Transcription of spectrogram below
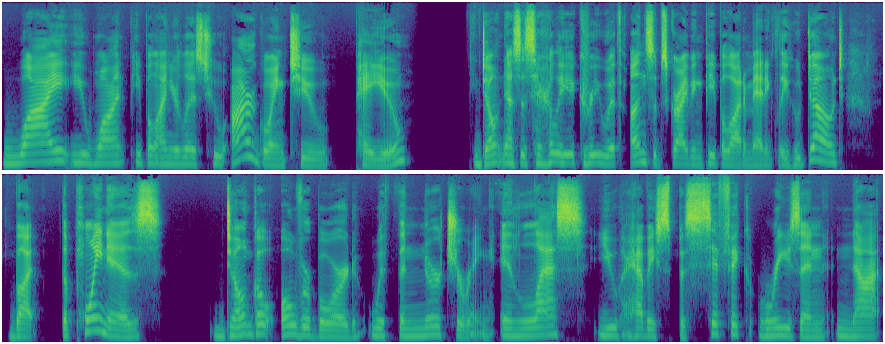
why you want people on your list who are going to pay you. Don't necessarily agree with unsubscribing people automatically who don't, but the point is don't go overboard with the nurturing unless you have a specific reason not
